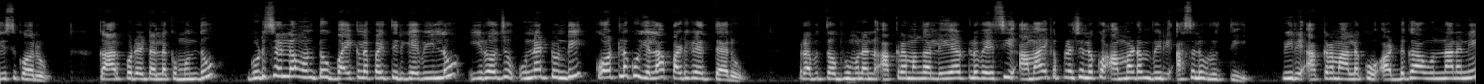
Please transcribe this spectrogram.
తీసుకోరు? కార్పొరేటర్లకు ముందు గుడిసెల్లో ఉంటూ బైకులపై తిరిగే వీళ్ళు ఈరోజు ఉన్నట్టుండి కోట్లకు ఎలా పడిగెత్తారు? ప్రభుత్వ భూములను అక్రమంగా లేఅవుట్లు వేసి అమాయక ప్రజలకు అమ్మడం వీరి అసలు వృత్తి. వీరి అక్రమాలకు అడ్డుగా ఉన్నానని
